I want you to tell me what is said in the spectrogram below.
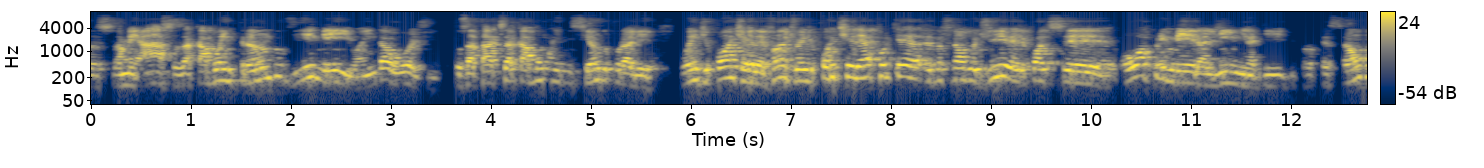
das ameaças acabam entrando via e-mail, ainda hoje. Os ataques acabam iniciando por ali. O endpoint é relevante? O endpoint ele é porque, no final do dia, ele pode ser ou a primeira linha de, de proteção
